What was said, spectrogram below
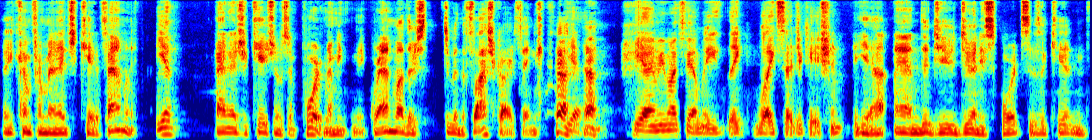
You come from an educated family. Yeah. And education is important. I mean, the grandmother's doing the flashcard thing. Yeah. yeah. I mean, my family like likes education. yeah. And did you do any sports as a kid?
